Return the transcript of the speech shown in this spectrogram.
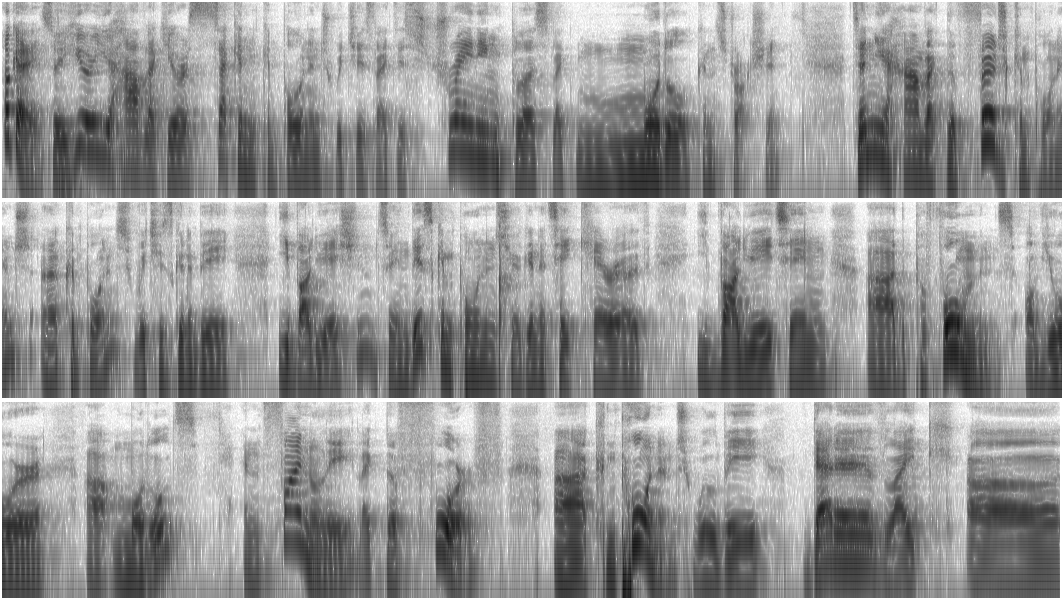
Okay, so here you have like your second component, which is like this training plus like model construction. Then you have like the third component, uh, component, which is going to be evaluation. So in this component, you're going to take care of evaluating uh, the performance of your uh, models. And finally, like the fourth uh, component will be that of like uh,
